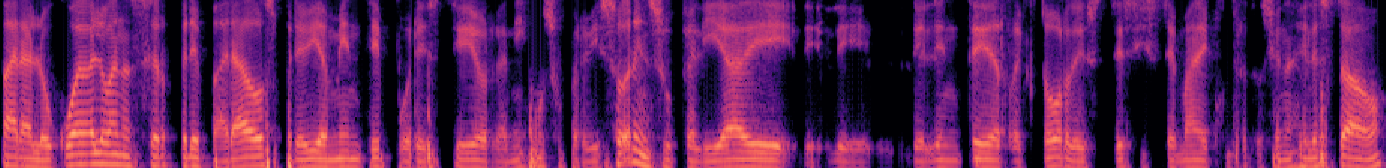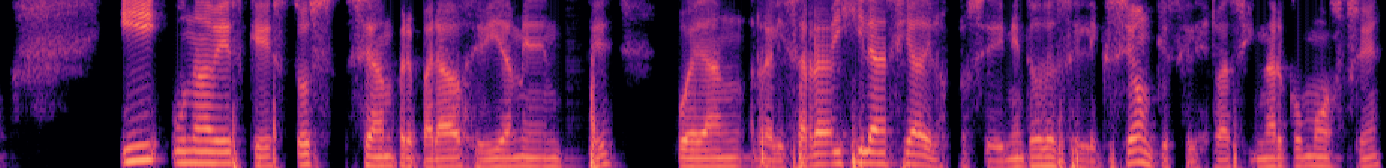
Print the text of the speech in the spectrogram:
para lo cual van a ser preparados previamente por este organismo supervisor en su calidad de, del ente rector de este sistema de contrataciones del Estado, y una vez que estos sean preparados debidamente, puedan realizar la vigilancia de los procedimientos de selección que se les va a asignar como OCE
